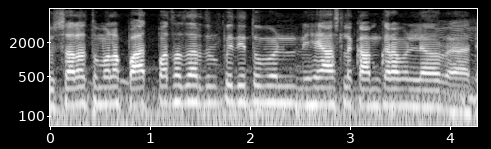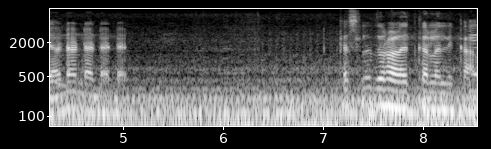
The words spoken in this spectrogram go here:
दिवसाला तुम्हाला पाच पाच हजार रुपये देतो म्हणून हे असलं काम करा म्हणल्यावर. कसलं दुराळ्यात करायला काम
